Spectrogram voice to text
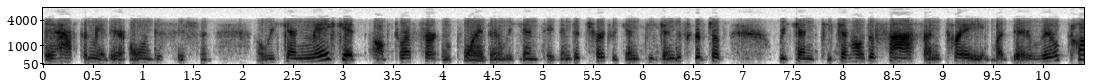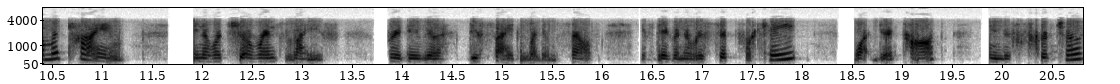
they have to make their own decision. We can make it up to a certain point and we can take them to church, we can teach them the scriptures, we can teach them how to fast and pray, but there will come a time in our children's life where they will decide for themselves if they're going to reciprocate what they're taught in the scriptures,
